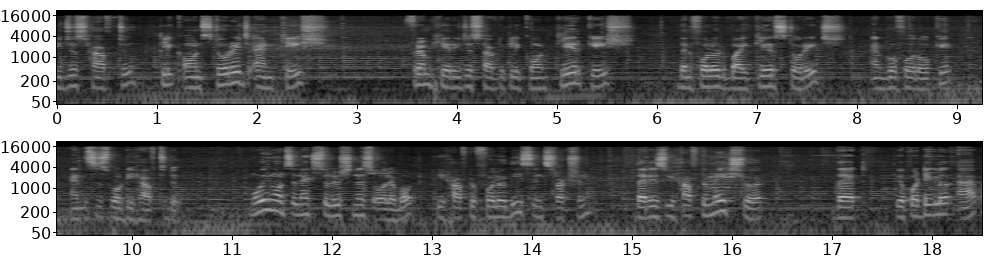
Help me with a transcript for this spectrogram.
you just have to click on storage and cache. From here you just have to click on clear cache then followed by clear storage and go for ok and this is what you have to do. Moving on to the next solution is all about you have to follow this instruction. That is you have to make sure that your particular app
